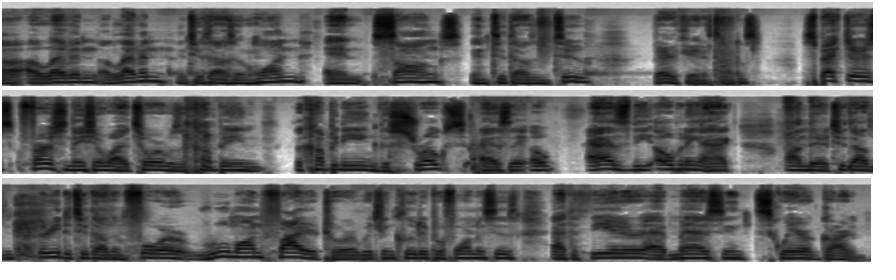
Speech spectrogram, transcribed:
uh, 11 11 in 2001 and Songs in 2002. Very creative titles. Spektor's first nationwide tour was accompanying accompanying the Strokes as they op- as the opening act on their 2003 to 2004 Room on Fire tour, which included performances at the theater at Madison Square Garden.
